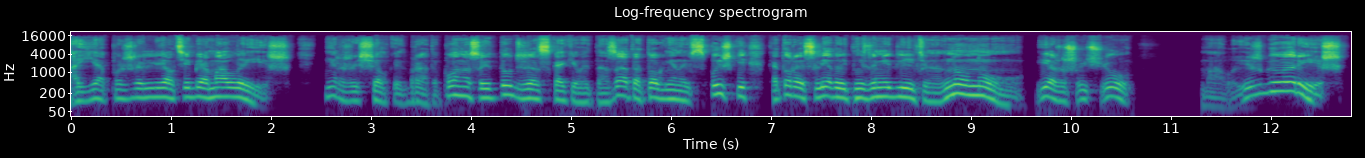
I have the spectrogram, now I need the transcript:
«Да я пожалел тебя, малыш. Иржи щелкает брата по носу и тут же отскакивает назад от огненной вспышки, которая следует незамедлительно. «Ну-ну, я же шучу». «Малыш, говоришь?»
